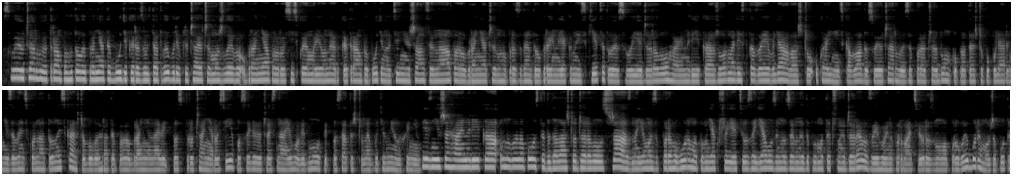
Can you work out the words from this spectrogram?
Своєю чергою Трамп готовий прийняти будь-який результат виборів, включаючи можливе обрання проросійської маріонетки Трамп і Путін оцінює шанси на переобрання чинного президента України як низькі. Цитує своє джерело Гайнріка. Журналістка заявляла, що українська влада своєю чергою заперечує думку про те, що популярність Зеленського НАТО низька, щоб виграти переобрання навіть без втручання Росії, посилюючись на його відмову підписати щонебудь у Мюнхені. Пізніше Гайнріка оновила пост і додала, що джерело США знайоме з переговорами пом'якшує цю заяву з іноземних дипломатичних джерел. За його інформацією, розмова про вибори може бути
